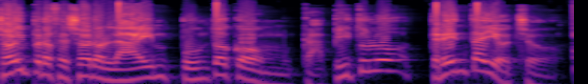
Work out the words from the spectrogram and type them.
Soy profesoronline.com, capítulo 38.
